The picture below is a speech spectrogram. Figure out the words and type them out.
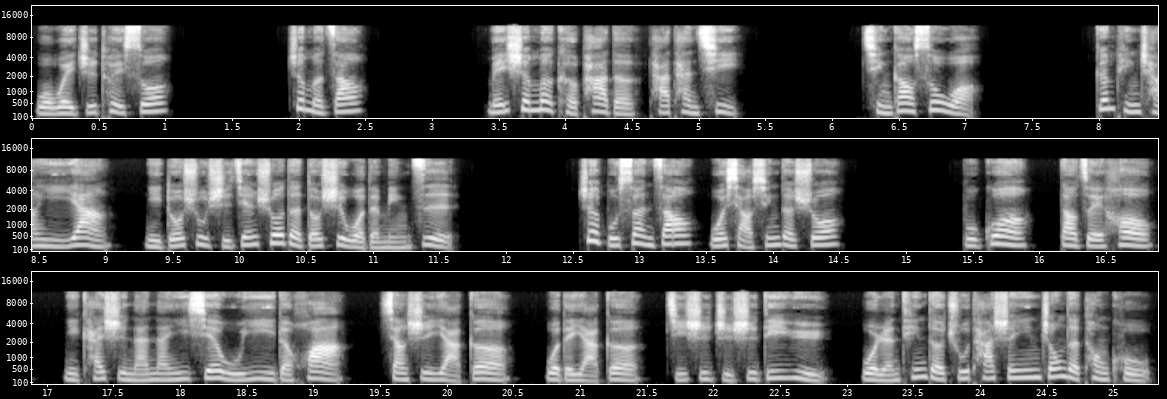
我为之退缩。这么糟？没什么可怕的。他叹气。请告诉我，跟平常一样，你多数时间说的都是我的名字。这不算糟。我小心地说。不过到最后。你开始喃喃一些无意义的话，像是雅各，我的雅各。即使只是低语，我仍听得出他声音中的痛苦。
